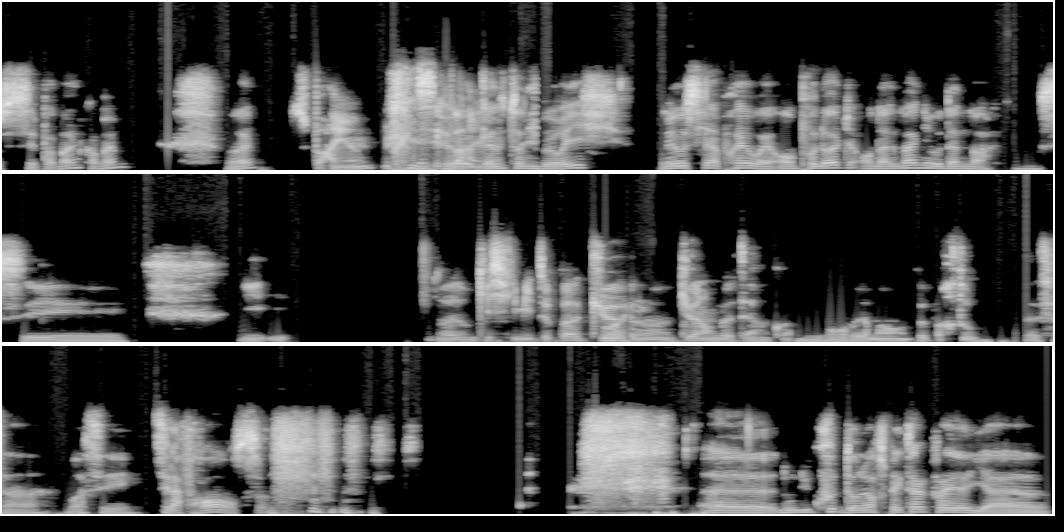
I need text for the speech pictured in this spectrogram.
c'est pas mal quand même. Ouais. C'est pas rien. C'est pas rien. Glastonbury, mais aussi après ouais en Pologne, en Allemagne et au Danemark. C'est ils- Ouais, donc ils se limitent pas que, Ouais. euh, que à l'Angleterre, quoi. Ils vont vraiment un peu partout. ça, moi c'est c'est la France. Euh, donc du coup dans leur spectacle ouais, il y a euh,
